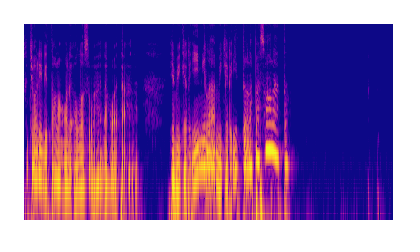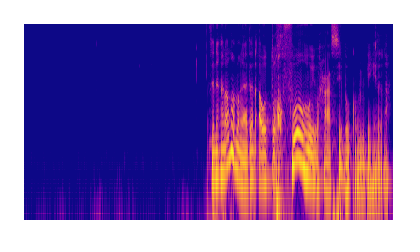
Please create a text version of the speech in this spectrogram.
kecuali ditolong oleh Allah Subhanahu wa taala. Ya mikir inilah, mikir itulah pas sholat tuh. Sedangkan Allah mengatakan autukhfuhu yuhasibukum bihillah.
